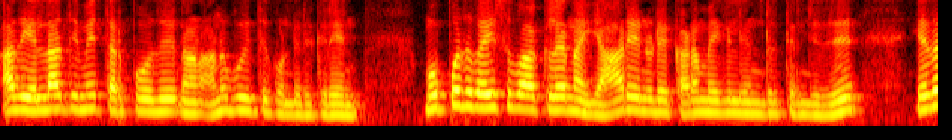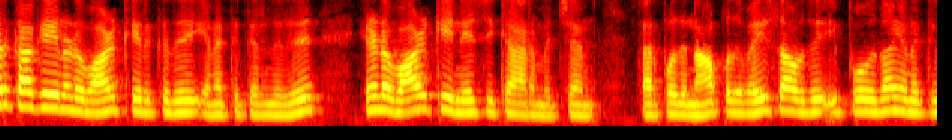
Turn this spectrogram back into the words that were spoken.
அது எல்லாத்தையுமே தற்போது நான் அனுபவித்து கொண்டிருக்கிறேன். முப்பது வயசு வாக்கில் நான் யார் என்னுடைய கடமைகள் என்று தெரிஞ்சது? எதற்காக என்னோட வாழ்க்கை இருக்குது எனக்கு தெரிஞ்சது என்னோட வாழ்க்கையை நேசிக்க ஆரம்பித்தேன் தற்போது நாற்பது வயசாவது இப்போது தான் எனக்கு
